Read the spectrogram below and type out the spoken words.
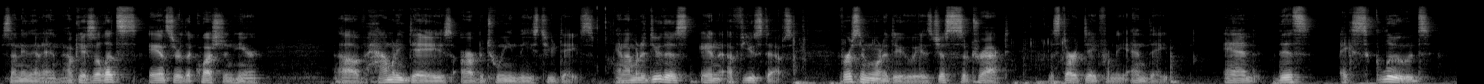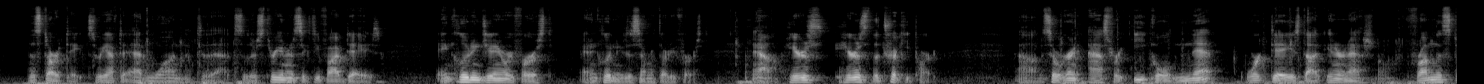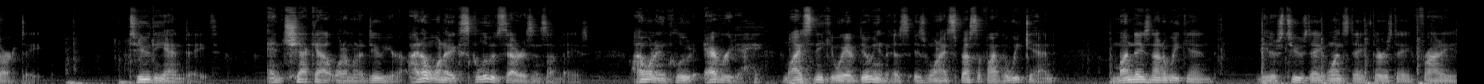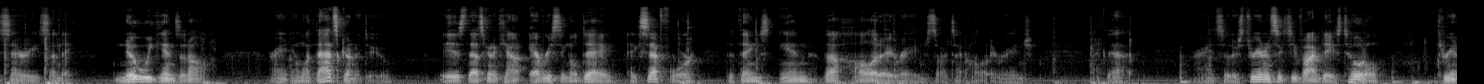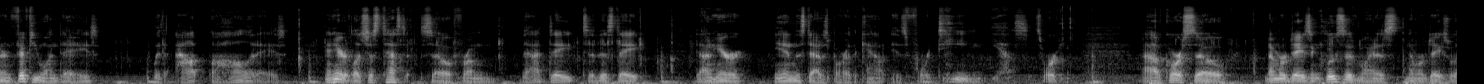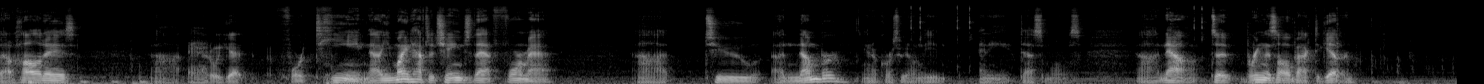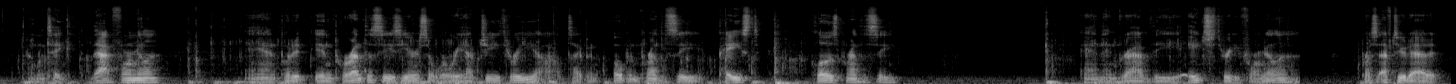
sending that in. Okay, so let's answer the question here of how many days are between these two dates. And I'm going to do this in a few steps. First thing we want to do is just subtract the start date from the end date. And this excludes the start date. So we have to add one to that. So there's 365 days, including January 1st and including December 31st. Now, here's, here's the tricky part. Um, so we're going to ask for equal net workdays.international from the start date to the end date and check out what I'm going to do here. I don't want to exclude Saturdays and Sundays. I want to include every day. My sneaky way of doing this is when I specify the weekend, Monday's not a weekend, neither is Tuesday, Wednesday, Thursday, Friday, Saturday, Sunday. No weekends at all, right? And what that's going to do is that's going to count every single day except for the things in the holiday range. So I type holiday range like that, right? So there's 365 days total, 351 days without the holidays. And here, let's just test it. So from that date to this date, down here in the status bar, the count is 14. Yes, it's working. Uh, of course, so number of days inclusive minus number of days without holidays. Uh, and we get 14. Now you might have to change that format uh, to a number. And of course, we don't need any decimals. Uh, now, to bring this all back together, I'm going to take that formula and put it in parentheses here. So where we have G3, I'll type in open parenthesis, paste, close parenthesis, and then grab the H3 formula, press F2 to edit,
